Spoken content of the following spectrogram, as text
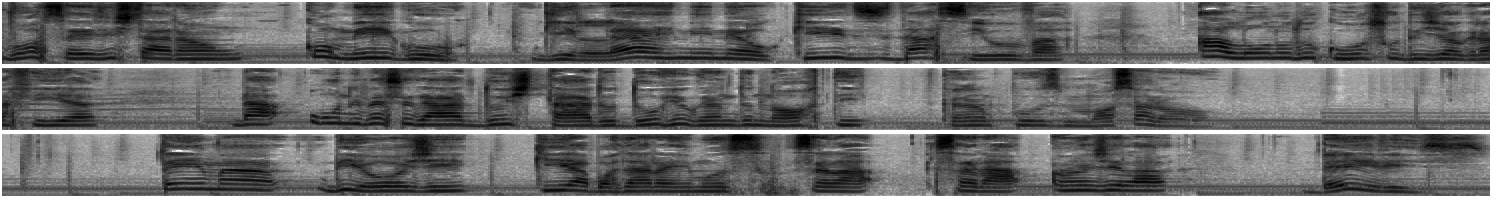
vocês estarão comigo, Guilherme Melquides da Silva, aluno do curso de Geografia da Universidade do Estado do Rio Grande do Norte, campus Mossoró. Tema de hoje que abordaremos será, será Angela Davis.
